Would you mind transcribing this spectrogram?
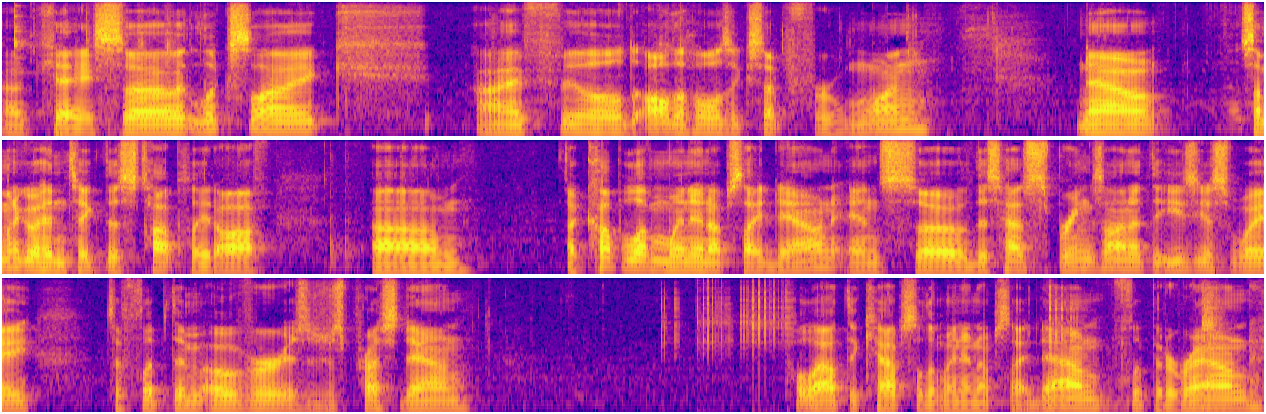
Okay, so it looks like I filled all the holes except for one. Now, so I'm going to go ahead and take this top plate off. Um, a couple of them went in upside down, and so this has springs on it. The easiest way to flip them over is to just press down, pull out the capsule that went in upside down, flip it around,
